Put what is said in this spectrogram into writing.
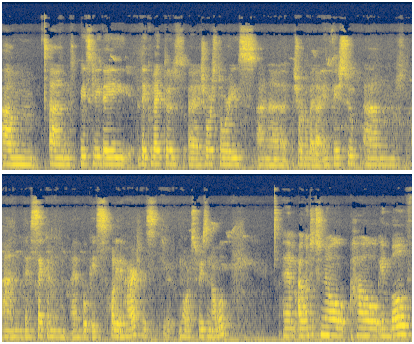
Um, and basically they they collected uh, short stories and a short novella in Fish Soup and and the second uh, book is Holiday Heart, is your most recent novel. Um, I wanted to know how involved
